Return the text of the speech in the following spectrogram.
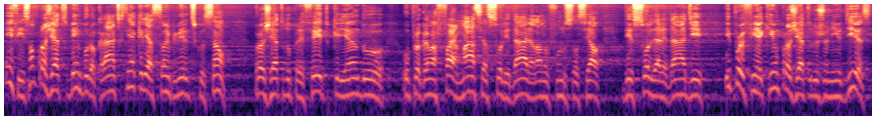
Enfim, são projetos bem burocráticos. Tem a criação em primeira discussão projeto do prefeito criando o programa Farmácia Solidária lá no Fundo Social de Solidariedade e por fim aqui um projeto do Juninho Dias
